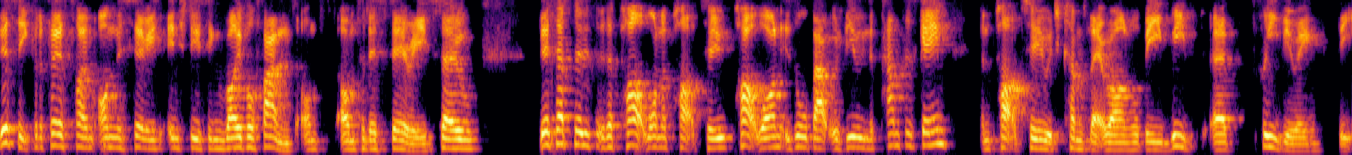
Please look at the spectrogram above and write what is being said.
this week for the first time on this series introducing rival fans on, onto this series. So, this episode is, is a part one and part two. Part one is all about reviewing the Panthers game, and part two, which comes later on, will be re- uh, previewing the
